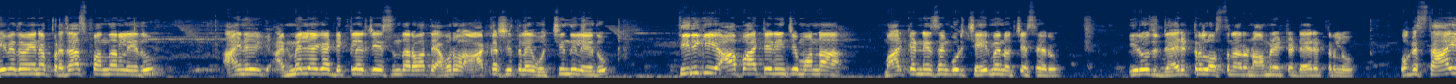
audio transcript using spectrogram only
ఏ విధమైన ప్రజాస్పందన లేదు. ఆయన ఎమ్మెల్యేగా డిక్లేర్ చేసిన తర్వాత ఎవరూ ఆకర్షితులై వచ్చింది లేదు. తిరిగి ఆ పార్టీ నుంచి మొన్న మార్కెట్ నేసం కూడా చైర్మన్ వచ్చేసారు. ఈరోజు డైరెక్టర్లు వస్తున్నారు నామినేటెడ్ డైరెక్టర్లు. ఒక స్థాయి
